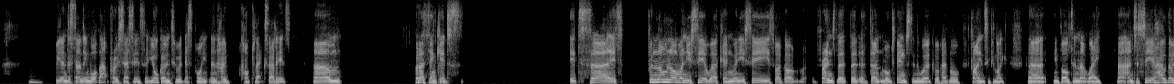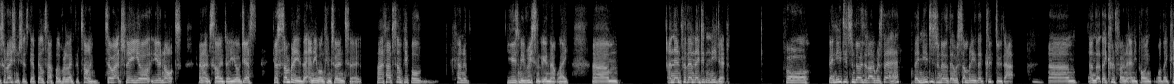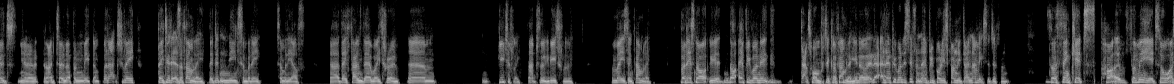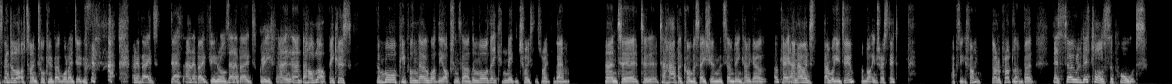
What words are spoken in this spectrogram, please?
mm. be understanding what that process is that you're going through at this point and how complex that is. Um, but I think it's it's uh, it's phenomenal when you see it working. When you see, so I've got friends that that have done more experienced in the work, who have had more clients, if you like, uh, involved in that way, uh, and to see how those relationships get built up over a length of time. So actually, you're you're not an outsider. You're just you're somebody that anyone can turn to. And I've had some people kind of use me recently in that way. Um, and then for them, they didn't need it. For they needed to know that I was there. They needed to know there was somebody that could do that, hmm. um, and that they could phone at any point, or they could, you know, I'd turn up and meet them. But actually, they did it as a family. They didn't need somebody, somebody else. Uh, they found their way through um, beautifully, absolutely beautifully. Amazing family, but it's not not everyone. It, that's one particular family, you know, and everyone is different. Everybody's family dynamics are different. So I think it's part of, for me, it's all, I spend a lot of time talking about what I do and about death and about funerals and about grief and, and the whole lot, because the more people know what the options are, the more they can make the choice that's right for them. And to, to, to have a conversation with somebody and kind of go, okay, I now understand what you do. I'm not interested. Absolutely fine not a problem. But there's so little support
